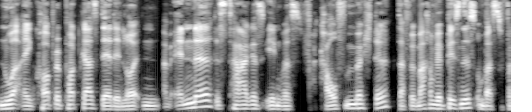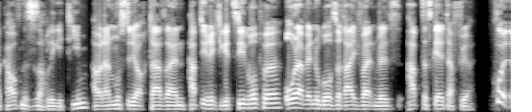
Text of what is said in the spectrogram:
nur ein Corporate Podcast, der den Leuten am Ende des Tages irgendwas verkaufen möchte. Dafür machen wir Business, um was zu verkaufen. Das ist auch legitim. Aber dann musst du dir auch klar sein, habt die richtige Zielgruppe oder wenn du große Reichweiten willst, habt das Geld dafür. Cool.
